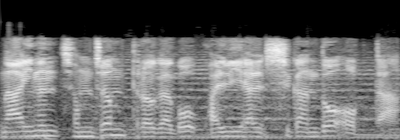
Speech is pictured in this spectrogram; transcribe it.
나이는 점점 들어가고 관리할 시간도 없다.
